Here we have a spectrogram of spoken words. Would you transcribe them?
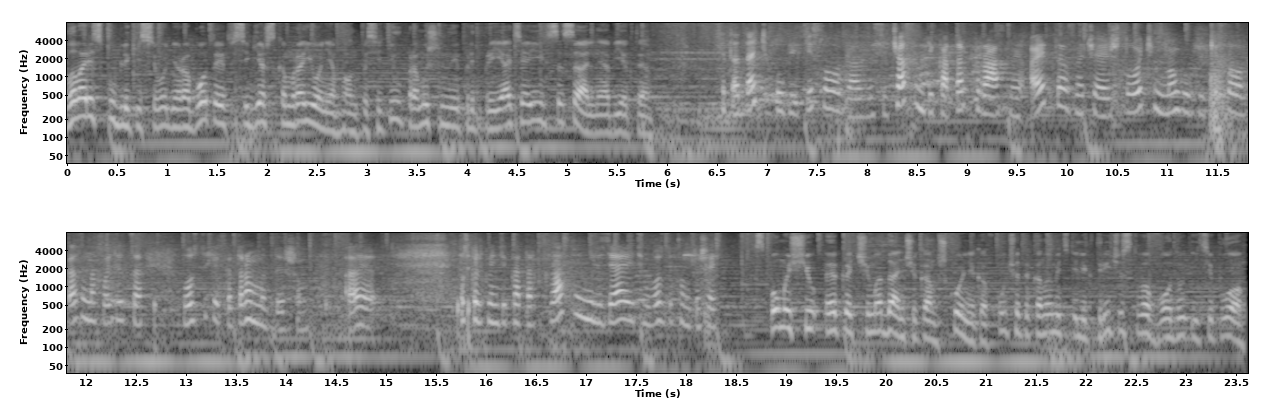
Глава республики сегодня работает в Сигежском районе. Он посетил промышленные предприятия и социальные объекты. Это датчик углекислого газа. Сейчас индикатор красный, а это означает, что очень много углекислого газа находится в воздухе, которым мы дышим. Поскольку индикатор красный, нельзя этим воздухом дышать. С помощью эко-чемоданчика школьников учат экономить электричество, воду и тепло.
